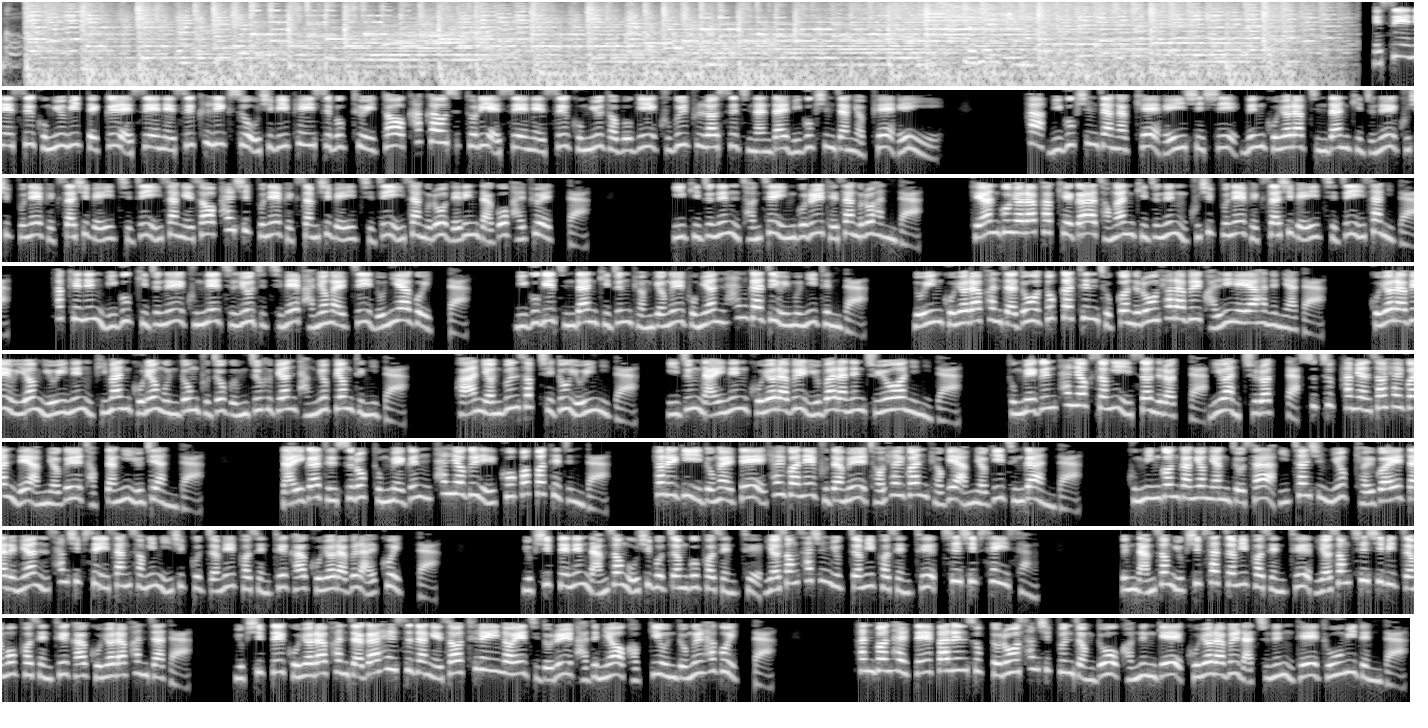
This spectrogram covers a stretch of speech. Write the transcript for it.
거. SNS 공유 및 댓글 SNS 클릭 수 52 페이스북 트위터 카카오 스토리 SNS 공유 더보기 구글 플러스 지난달 미국 심장협회 A 하 미국 심장학회 ACC는 고혈압 진단 기준을 90분의 140Hg 이상에서 80분의 130Hg 이상으로 내린다고 발표했다. 이 기준은 전체 인구를 대상으로 한다. 대한고혈압학회가 정한 기준은 90분의 140Hg 이상이다. 학회는 미국 기준을 국내 진료 지침에 반영할지 논의하고 있다. 미국의 진단 기준 변경을 보면 한 가지 의문이 든다. 노인 고혈압 환자도 똑같은 조건으로 혈압을 관리해야 하느냐다. 고혈압의 위험 요인은 비만 고령 운동 부족 음주 흡연 당뇨병 등이다. 과한 연분 섭취도 요인이다. 이중 나이는 고혈압을 유발하는 주요 원인이다. 동맥은 탄력성이 있어 늘었다, 미완 줄었다, 수축하면서 혈관 내 압력을 적당히 유지한다. 나이가 들수록 동맥은 탄력을 잃고 뻣뻣해진다. 혈액이 이동할 때 혈관의 부담을 저혈관 벽의 압력이 증가한다. 국민건강영양조사 2016 결과에 따르면 30세 이상 성인 29.1%가 고혈압을 앓고 있다. 60대는 남성 55.9%, 여성 46.2%, 70세 이상. 은 남성 64.2%, 여성 72.5%가 고혈압 환자다. 60대 고혈압 환자가 헬스장에서 트레이너의 지도를 받으며 걷기 운동을 하고 있다. 한 번 할 때 빠른 속도로 30분 정도 걷는 게 고혈압을 낮추는 데 도움이 된다.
